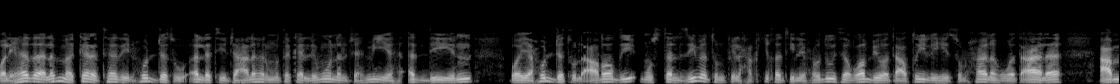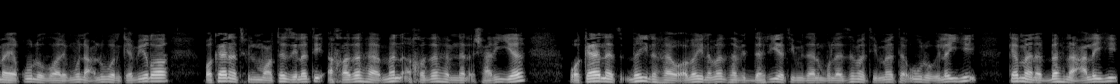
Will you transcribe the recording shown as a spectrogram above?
ولهذا لما كانت هذه الحجة التي جعلها المتكلمون الجهمية الدين وهي حجة الأعراض مستلزمة في الحقيقة لحدوث الرب وتعطيله سبحانه وتعالى عما يقول الظالمون علوا كبيرا. وكانت في المعتزلة أخذها من أخذها من الأشعرية وكانت بينها وبين مذهب الدهرية من الملازمة ما تؤول إليه كما نبهنا عليه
